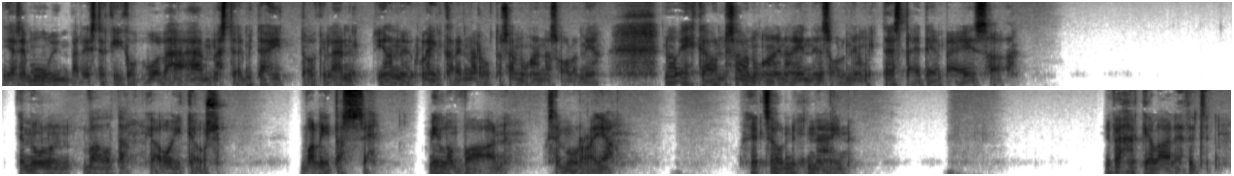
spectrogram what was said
Ja se muu ympäristökin voi vähän hämmästyä, mitä hittoa. Kyllähän nyt Janne Lenkkarin narut on saanut aina solmia. No ehkä on saanut aina ennen solmia, mutta tästä eteenpäin ei saa. Ja minulla on valta ja oikeus valita se, milloin vaan se mun raja. Että se on nyt näin. Niin vähän kelailet, että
